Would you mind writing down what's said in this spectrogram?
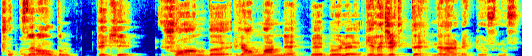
çok güzel aldım. Peki şu anda planlar ne ve böyle gelecekte neler bekliyorsunuz?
